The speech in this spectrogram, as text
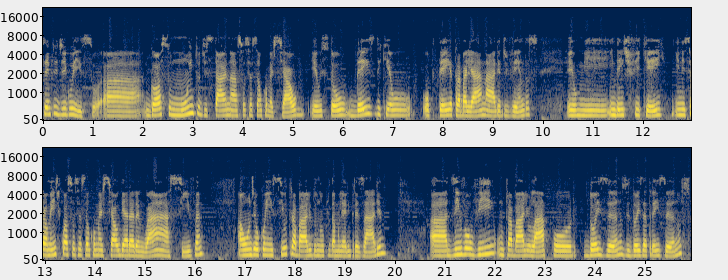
Sempre digo isso. Ah, gosto muito de estar na associação comercial. Eu estou, desde que eu optei a trabalhar na área de vendas, eu me identifiquei inicialmente com a Associação Comercial de Araranguá, a CIVA, onde eu conheci o trabalho do Núcleo da Mulher Empresária. Ah, desenvolvi um trabalho lá por dois anos, de dois a três anos,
